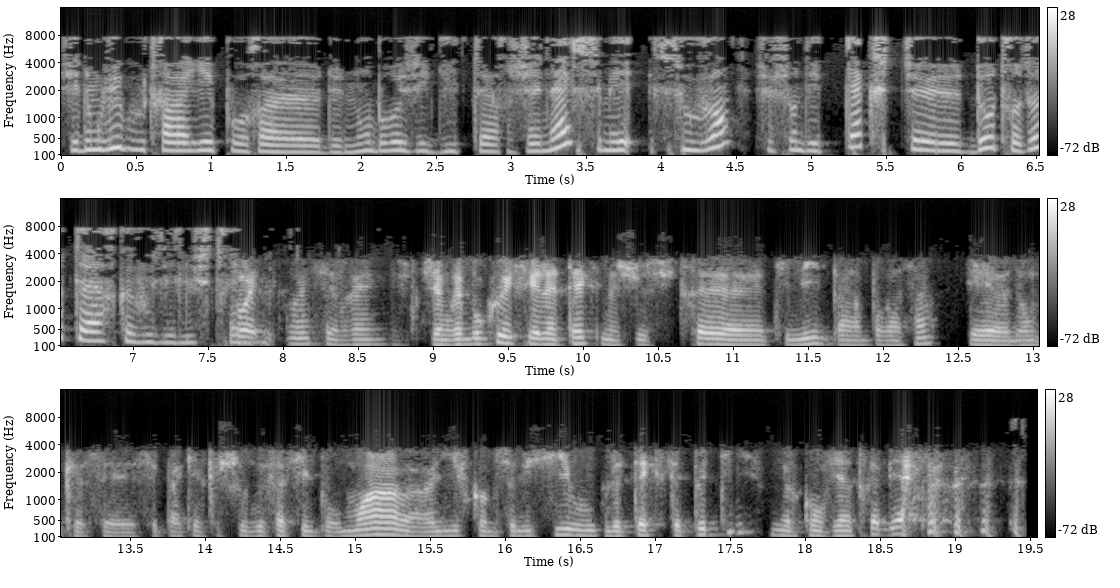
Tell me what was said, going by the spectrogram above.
j'ai donc vu que vous travaillez pour euh, de nombreux éditeurs jeunesse, mais souvent ce sont des textes d'autres auteurs que vous illustrez. Oui, c'est vrai. J'aimerais beaucoup écrire le texte, mais je suis très euh, timide par rapport à ça. Et euh, donc c'est c'est pas quelque chose de facile pour moi. Un livre comme celui-ci où le texte est petit me convient très bien.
